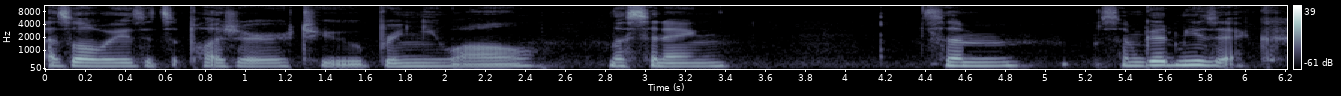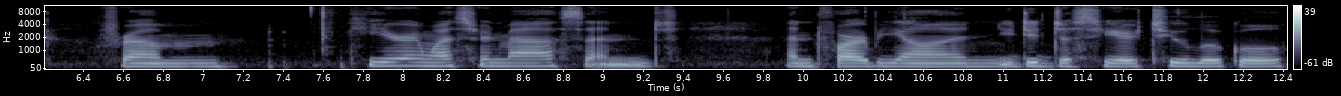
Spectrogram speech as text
as always, it's a pleasure to bring you all listening some some good music from here in Western Mass and and far beyond. You did just hear two local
